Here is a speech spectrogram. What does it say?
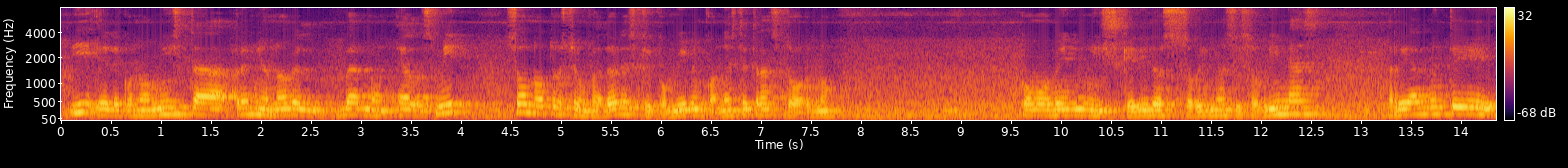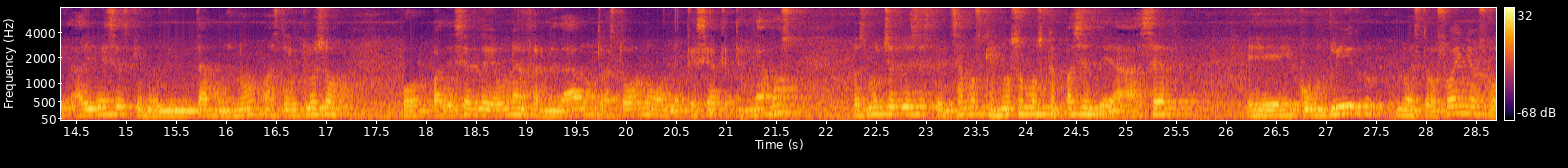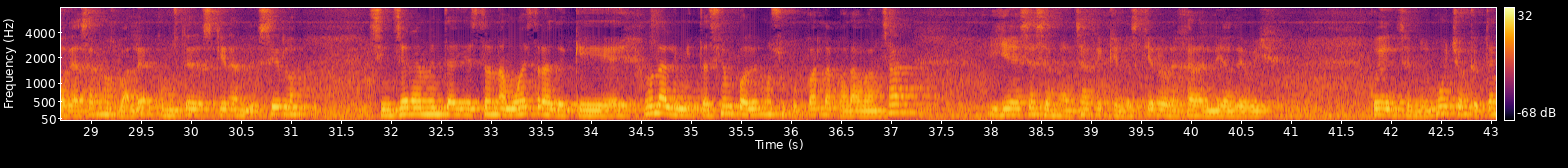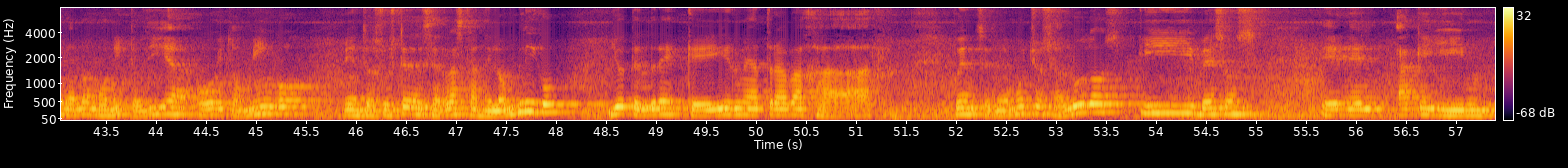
y el economista premio Nobel Vernon L. Smith son otros triunfadores que conviven con este trastorno. Como ven mis queridos sobrinos y sobrinas, realmente hay veces que nos limitamos, ¿no? Hasta incluso por padecer de una enfermedad, un trastorno o lo que sea que tengamos, pues muchas veces pensamos que no somos capaces de hacer eh, cumplir nuestros sueños o de hacernos valer, como ustedes quieran decirlo. Sinceramente ahí está una muestra de que una limitación podemos ocuparla para avanzar y ese es el mensaje que les quiero dejar el día de hoy. Cuídense mucho, que tengan un bonito día hoy domingo. Mientras ustedes se rascan el ombligo, yo tendré que irme a trabajar. Cuídense mucho, saludos y besos en el aquellín.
